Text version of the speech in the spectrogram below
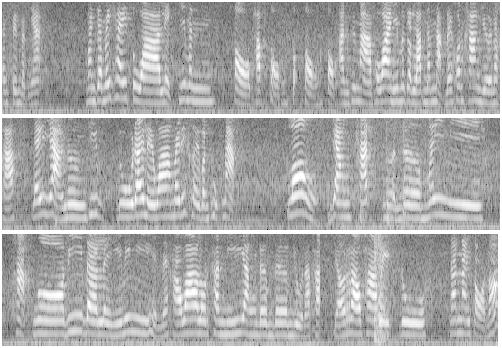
มันเป็นแบบเนี้ยมันจะไม่ใช่ตัวเหล็กที่มัน ต่อพับสองสองสองอันขึ้นมา เพราะว่าอันนี้มันจะรับน้ำหนักได้ค่อนข้างเยอะนะคะ และอีกอย่างหนึ่งที่ดูได้เลยว่าไม่ได้เคยบรรทุกหนักล่องยังชัดเหมือนเดิมไม่มีหักงอบี้แบนอะไรอย่างนี้ไม่มีเห็นไหมคะว่ารถคันนี้ยังเดิมๆอยู่นะคะ เดี๋ยวเราพาไปดูด้านในต่อเนาะ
